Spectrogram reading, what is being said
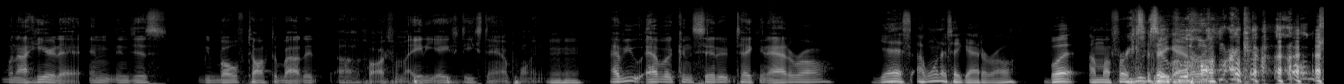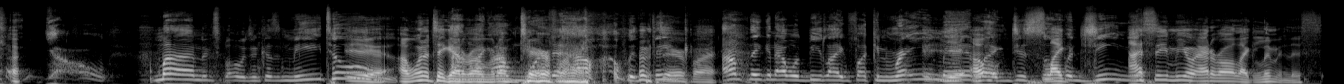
when I hear that, and, and just we both talked about it uh, as far as from an ADHD standpoint. Mm-hmm. Have you ever considered taking Adderall? Yes, I want to take Adderall, but I'm afraid to take Adderall. Oh my god, okay. yo, mind explosion. Because me too. Yeah, I want to take Adderall, like, but I'm terrified. I would I'm think. terrified. I'm thinking I would be like fucking Rain Man, Yeah, I'm- like just super like, genius. I see me on Adderall like limitless.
